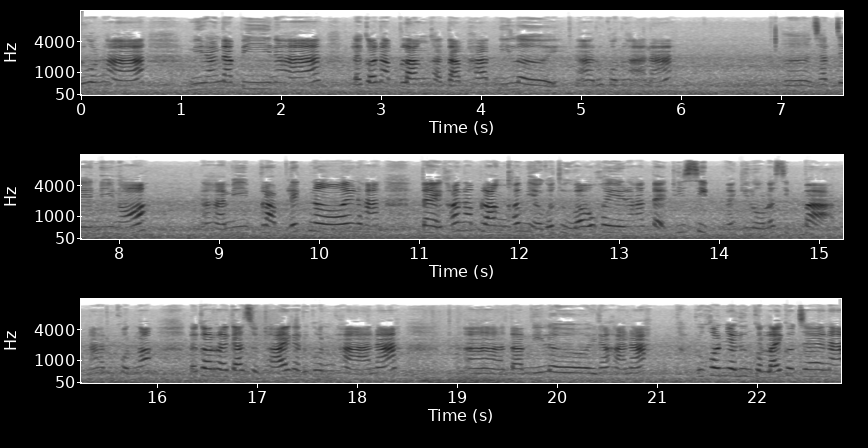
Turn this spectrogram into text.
ทุกคนค่ะมีทั้งนาปีนะคะ แล้วก็นาปลังค่ะตามภาพนี้เลยนะทุกคนค่ะนะชัดเจนดีเนาะ นะคะ มีปรับเล็กน้อยนะคะ แต่ข้าวหน้าปลังข้าวเหนียวก็ถือว่าโอเคนะคะ แต่ที่ 10นะกิโลละ10 บาทนะคะทุกคนเนาะแล้วก็รายการสุดท้ายค่ะทุกคนค่ะนะตามนี้เลยนะคะนะทุกคนอย่าลืมกดไลค์กดแชร์นะ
